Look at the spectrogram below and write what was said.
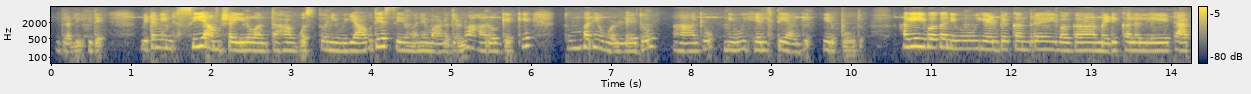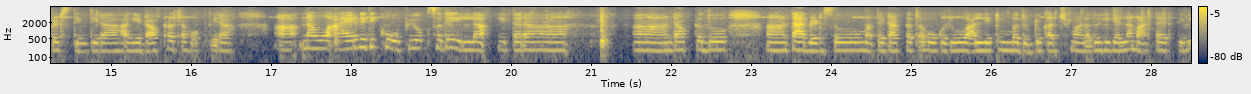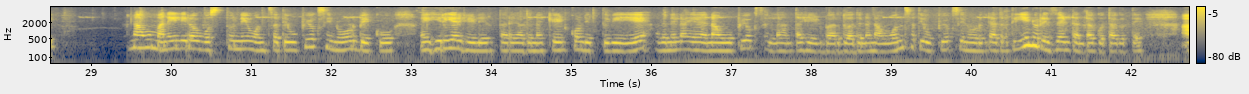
ಇದರಲ್ಲಿ ಇದೆ. ವಿಟಮಿನ್ ಸಿ ಅಂಶ ಇರುವಂತಹ ವಸ್ತು ನೀವು ಯಾವುದೇ ಸೇವನೆ ಮಾಡಿದ್ರೂ ಆರೋಗ್ಯಕ್ಕೆ ತುಂಬಾ ಒಳ್ಳೆಯದು ಹಾಗೂ ನೀವು ಹೆಲ್ತಿಯಾಗಿ ಇರ್ಬೋದು. ಹಾಗೆ ಇವಾಗ ನೀವು ಹೇಳಬೇಕಂದ್ರೆ ಇವಾಗ ಮೆಡಿಕಲಲ್ಲಿ ಟ್ಯಾಬ್ಲೆಟ್ಸ್ ತಿಂತೀರಾ, ಹಾಗೆ ಡಾಕ್ಟ್ರ್ ಹತ್ರ ಹೋಗ್ತೀರಾ ನಾವು ಆಯುರ್ವೇದಿಕ್ಕು ಉಪಯೋಗಿಸೋದೇ ಇಲ್ಲ ಈ ಥರ ಡಾಕ್ಟ್ರದ್ದು ಟ್ಯಾಬ್ಲೆಟ್ಸು ಮತ್ತು ಡಾಕ್ಟ್ರ್ ಹತ್ರ ಹೋಗೋದು ಅಲ್ಲಿ ತುಂಬ ದುಡ್ಡು ಖರ್ಚು ಮಾಡೋದು ಹೀಗೆಲ್ಲ ಮಾಡ್ತಾ ಇರ್ತೀವಿ. ನಾವು ಮನೆಯಲ್ಲಿರೋ ವಸ್ತುನೇ ಒಂದು ಸತಿ ಉಪಯೋಗಿಸಿ ನೋಡಬೇಕು. ಹಿರಿಯರು ಹೇಳಿರ್ತಾರೆ, ಅದನ್ನು ಕೇಳ್ಕೊಂಡಿರ್ತೀವಿ, ಏ, ಅದನ್ನೆಲ್ಲ ನಾವು ಉಪಯೋಗಿಸಲ್ಲ ಅಂತ ಹೇಳಬಾರ್ದು. ಅದನ್ನು ನಾವು ಒಂದು ಸತಿ ಉಪಯೋಗಿಸಿ ನೋಡಿದ್ರೆ ಅದ್ರದ್ದು ಏನು ರಿಸಲ್ಟ್ ಅಂತ ಗೊತ್ತಾಗುತ್ತೆ.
